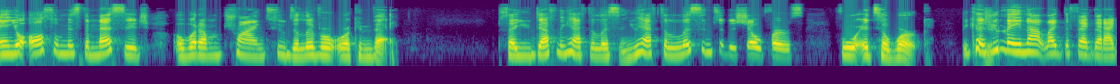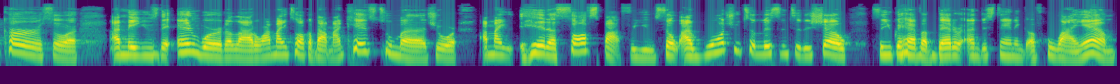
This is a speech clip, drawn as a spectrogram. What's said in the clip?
And you'll also miss the message of what I'm trying to deliver or convey. So you definitely have to listen. You have to listen to the show first for it to work. Because you may not like the fact that I curse or I may use the N word a lot, or I might talk about my kids too much, or I might hit a soft spot for you. So I want you to listen to the show so you can have a better understanding of who I am.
